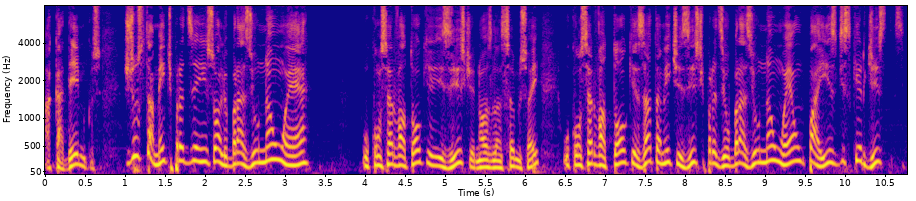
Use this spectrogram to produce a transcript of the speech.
acadêmicos, justamente para dizer isso. Olha, o Brasil não é. O Conservatol que existe, nós lançamos isso aí, o Conservatol que exatamente existe para dizer o Brasil não é um país de esquerdistas.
